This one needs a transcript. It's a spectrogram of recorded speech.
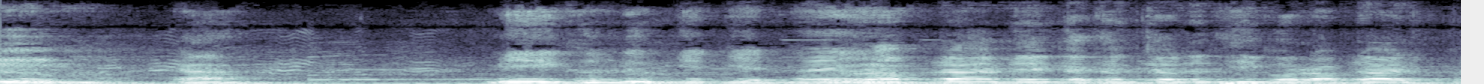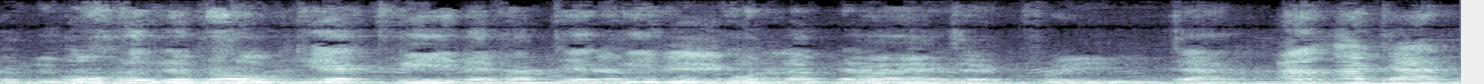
ดื่มๆอะมีเครื่องดื่มเย็นๆให้รับได้แม้กระทั่งเจ้าหน้าที่ก็รับได้เครื่องดื่มโอ้เครื่องดื่มสมแจกฟรีนะครับแจกฟรีทุกคนรับได้วันนี้แจกฟรี จ้ะอะอาจารย์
